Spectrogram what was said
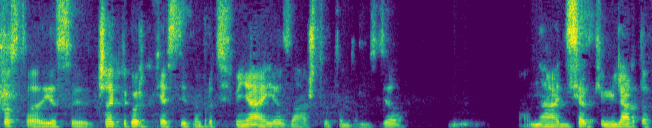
Просто если человек такой же, как я, сидит напротив меня, и я знаю, что он там сделал. на десятки миллиардов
